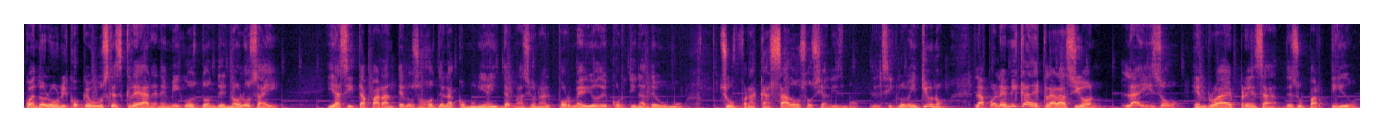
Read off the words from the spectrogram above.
Cuando lo único que busca es crear enemigos donde no los hay y así tapar ante los ojos de la comunidad internacional por medio de cortinas de humo su fracasado socialismo del siglo XXI. La polémica declaración la hizo en rueda de prensa de su partido,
